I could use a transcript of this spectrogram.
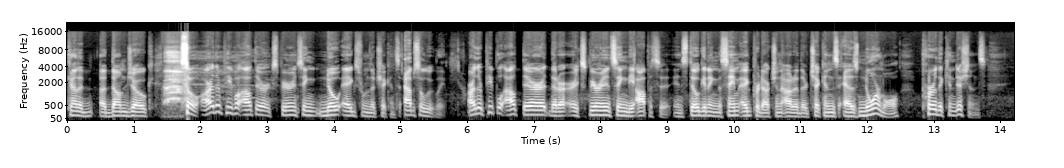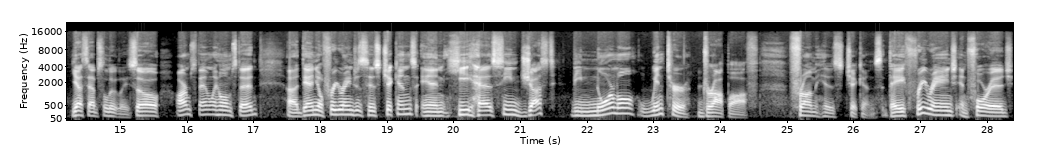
kind of a dumb joke. So are there people out there experiencing no eggs from their chickens? Absolutely. Are there people out there that are experiencing the opposite and still getting the same egg production out of their chickens as normal per the conditions? Yes, absolutely. So Arms Family Homestead, uh, Daniel free ranges his chickens and he has seen just the normal winter drop off from his chickens. They free range and forage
